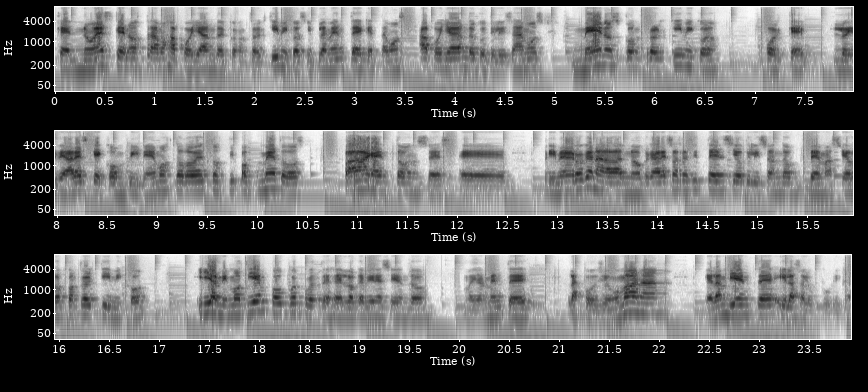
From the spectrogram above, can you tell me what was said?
que no es que no estamos apoyando el control químico, simplemente que estamos apoyando que utilizamos menos control químico, porque lo ideal es que combinemos todos estos tipos de métodos para entonces, eh, primero que nada, no crear esa resistencia utilizando demasiado control químico y al mismo tiempo pues proteger lo que viene siendo mayormente la exposición humana, el ambiente y la salud pública.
